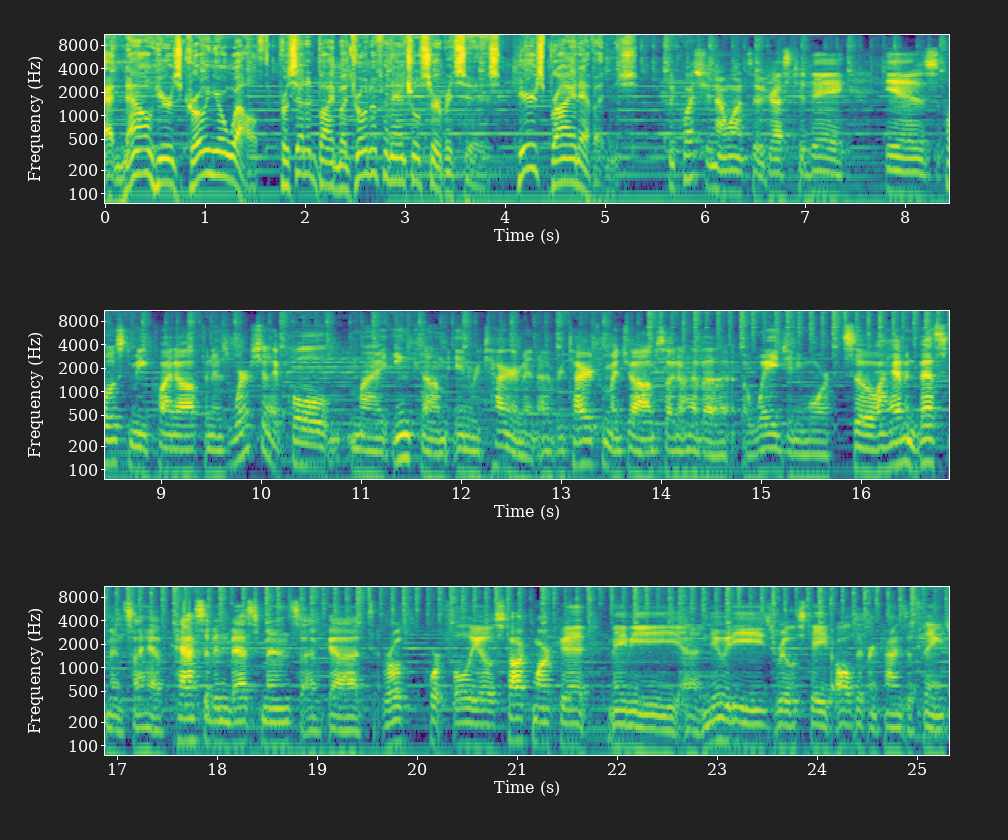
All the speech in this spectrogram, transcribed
And now here's Growing Your Wealth, presented by Madrona Financial Services. Here's Brian Evans. The question I want to address today is posed to me quite often is where should I pull my income in retirement? I've retired from my job, so I don't have a, a, wage anymore. So I have investments. I have passive investments. I've got growth portfolio, stock market, maybe annuities, real estate, all different kinds of things.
